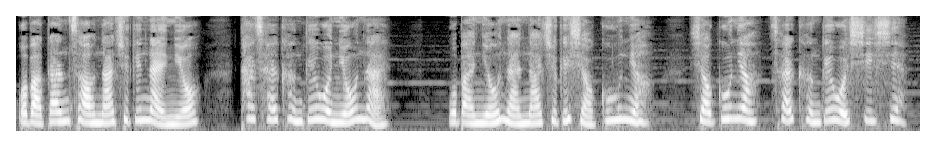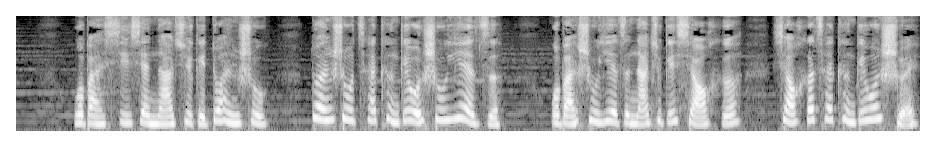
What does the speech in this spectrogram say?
我把干草拿去给奶牛，他才肯给我牛奶；我把牛奶拿去给小姑娘，小姑娘才肯给我细线；我把细线拿去给椴树，椴树才肯给我树叶子。我把树叶子拿去给小河，小河才肯给我水。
